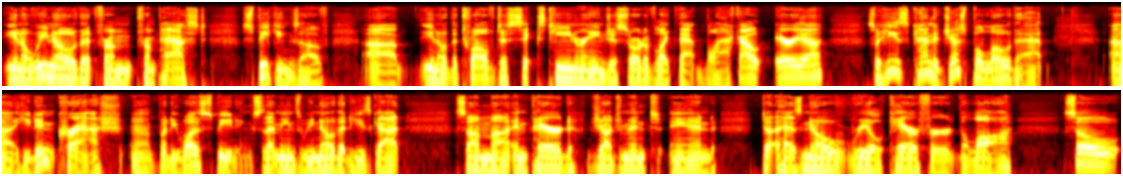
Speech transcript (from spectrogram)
you know, we know that from from past speakings of, uh, you know, the 12 to 16 range is sort of like that blackout area. So he's kind of just below that. Uh, he didn't crash, uh, but he was speeding. So that means we know that he's got some uh, impaired judgment and d- has no real care for the law. So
